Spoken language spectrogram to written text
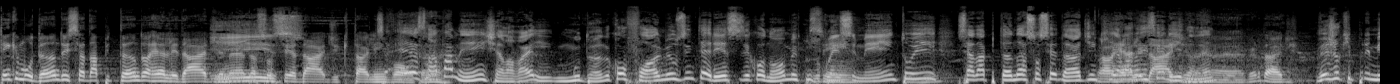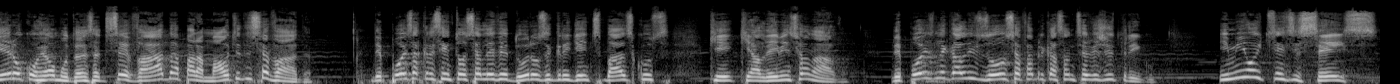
tem que ir mudando e se adaptando à realidade né, da sociedade que tá ali em volta. né? Exatamente, ela vai mudando conforme os interesses econômicos, o Sim. conhecimento e se adaptando à sociedade em que A ela realidade, inserida, né? É verdade. Vejam que primeiro ocorreu a mudança de cevada para malte de cevada. Depois acrescentou-se a levedura aos ingredientes básicos que, que a lei mencionava. Depois legalizou-se a fabricação de cerveja de trigo. Em 1806,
